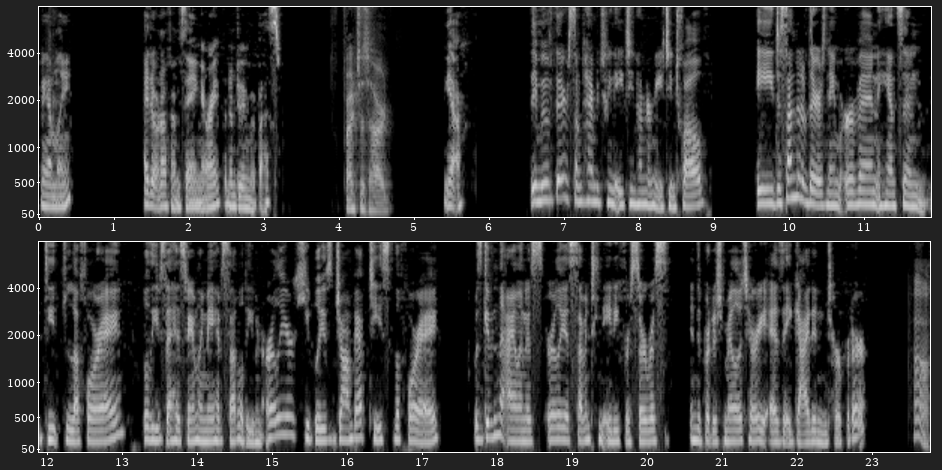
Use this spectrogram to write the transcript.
family. I don't know if I'm saying it right, but I'm doing my best. French is hard. Yeah. They moved there sometime between 1800 and 1812. A descendant of theirs named Irvin Hanson de La Forêt believes that his family may have settled even earlier. He believes John Baptiste La Forêt was given the island as early as 1780 for service in the British military as a guided interpreter. Huh.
